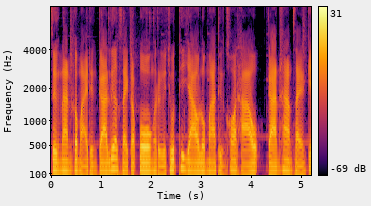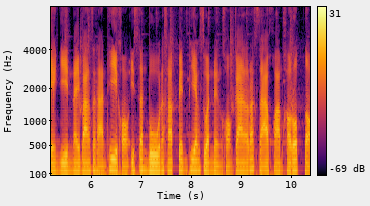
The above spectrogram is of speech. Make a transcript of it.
ซึ่งนั่นก็หมายถึงการเลือกใส่กระโปรง หรือชุดที่ยาวลงมาถึงข้อเท้า การห้ามใส่กางเกงยีนในบางสถานที่ของอิสตันบูลนะครับเป็นเพียงส่วนหนึ่งของการรักษาความเคารพต่อ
